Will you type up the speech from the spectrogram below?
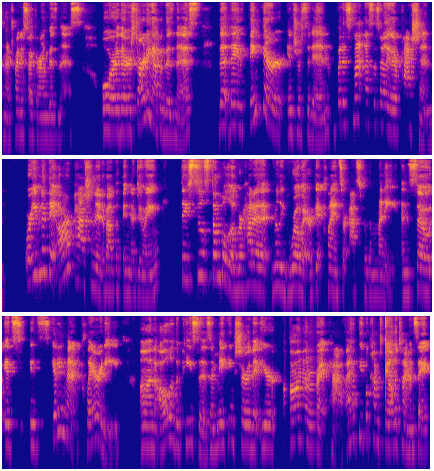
and they're trying to start their own business or they're starting up a business that they think they're interested in, but it's not necessarily their passion. Or even if they are passionate about the thing they're doing, they still stumble over how to really grow it or get clients or ask for the money. And so it's it's getting that clarity on all of the pieces and making sure that you're on the right path. I have people come to me all the time and say,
